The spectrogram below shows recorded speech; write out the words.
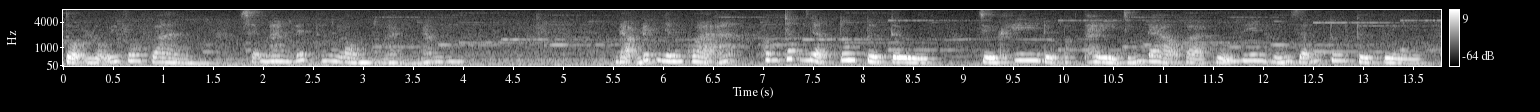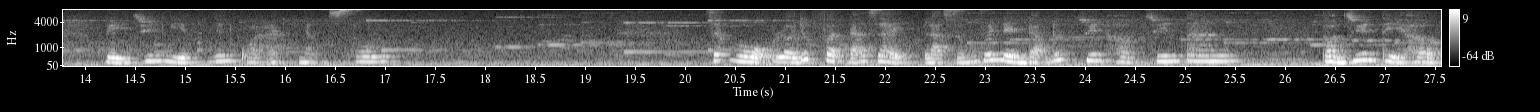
tội lỗi vô vàn, sẽ mang vết thương lòng ngàn năm. Đạo đức nhân quả không chấp nhận tu từ từ, trừ khi được bậc thầy chứng đạo và hữu duyên hướng dẫn tu từ từ vì duyên nghiệp nhân quả nặng sâu. Giác ngộ lời đức phật đã dạy là sống với nền đạo đức duyên hợp, duyên tan. Còn duyên thì hợp,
